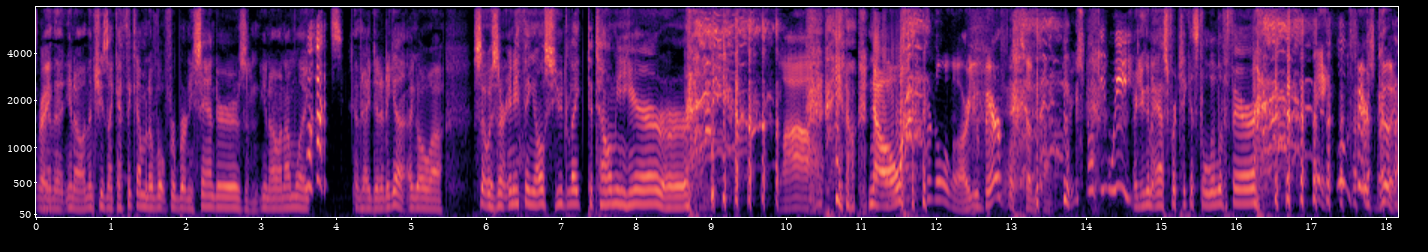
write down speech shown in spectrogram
Right. And then you know, and then she's like, I think I'm gonna vote for Bernie Sanders, and you know, and I'm like, What? And I did it again. I go, uh, so is there anything else you'd like to tell me here, or Wow. you know, no. Granola, are you barefoot sometimes? Are you smoking weed? Are you gonna ask for tickets to Lilith Fair? hey, Lilith Fair's good.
